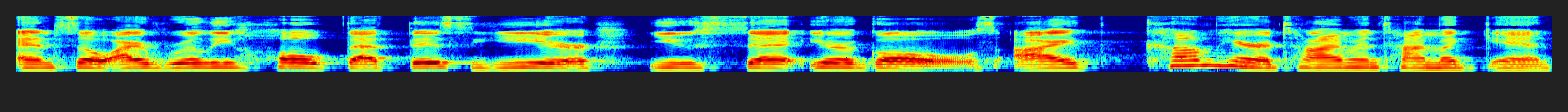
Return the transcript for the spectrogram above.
And so I really hope that this year you set your goals. I come here time and time again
